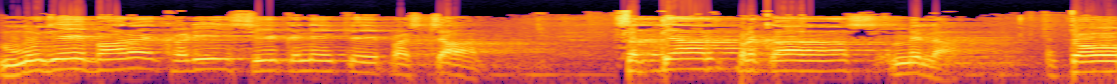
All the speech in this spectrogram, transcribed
मुझे बारह खड़ी सीखने के पश्चात सत्यार्थ प्रकाश मिला। तो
